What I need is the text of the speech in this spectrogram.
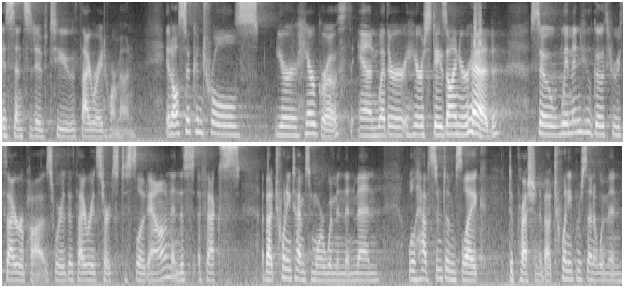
is sensitive to thyroid hormone. It also controls your hair growth and whether hair stays on your head. So women who go through thyropause, where the thyroid starts to slow down, and this affects about 20 times more women than men, will have symptoms like depression. About 20% of women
